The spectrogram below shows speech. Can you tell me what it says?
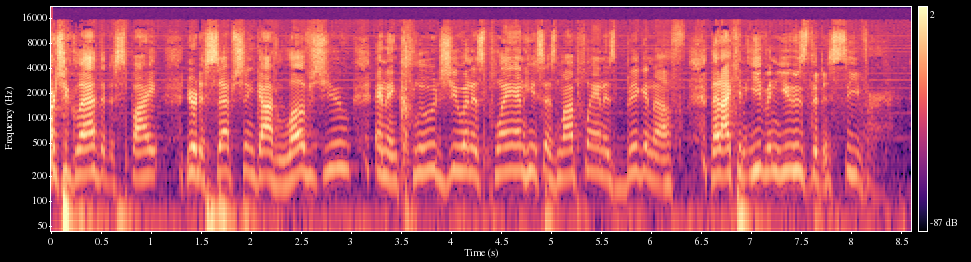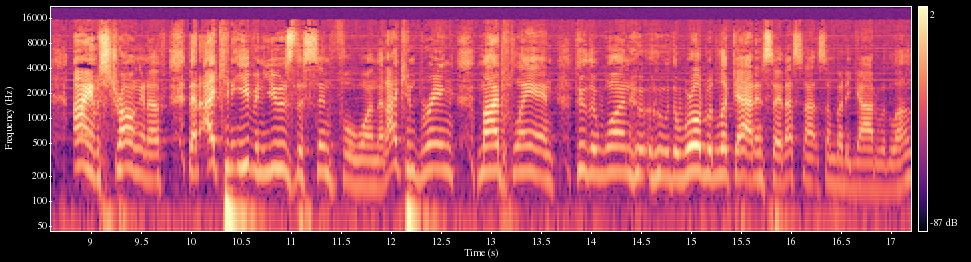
Aren't you glad that despite your deception, God loves you and includes you in his plan? He says, My plan is big enough that I can even use the deceiver. I am strong enough that I can even use the sinful one, that I can bring my plan through the one who, who the world would look at and say, That's not somebody God would love.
